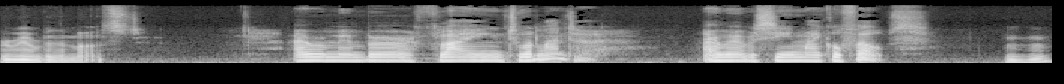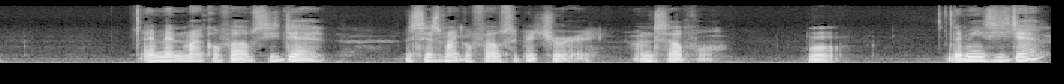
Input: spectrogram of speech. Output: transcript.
remember the most? I remember flying to Atlanta. I remember seeing Michael Phelps. Mm-hmm. I met Michael Phelps. He's dead. It says Michael Phelps obituary on the cell phone. Well, That means he's dead?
